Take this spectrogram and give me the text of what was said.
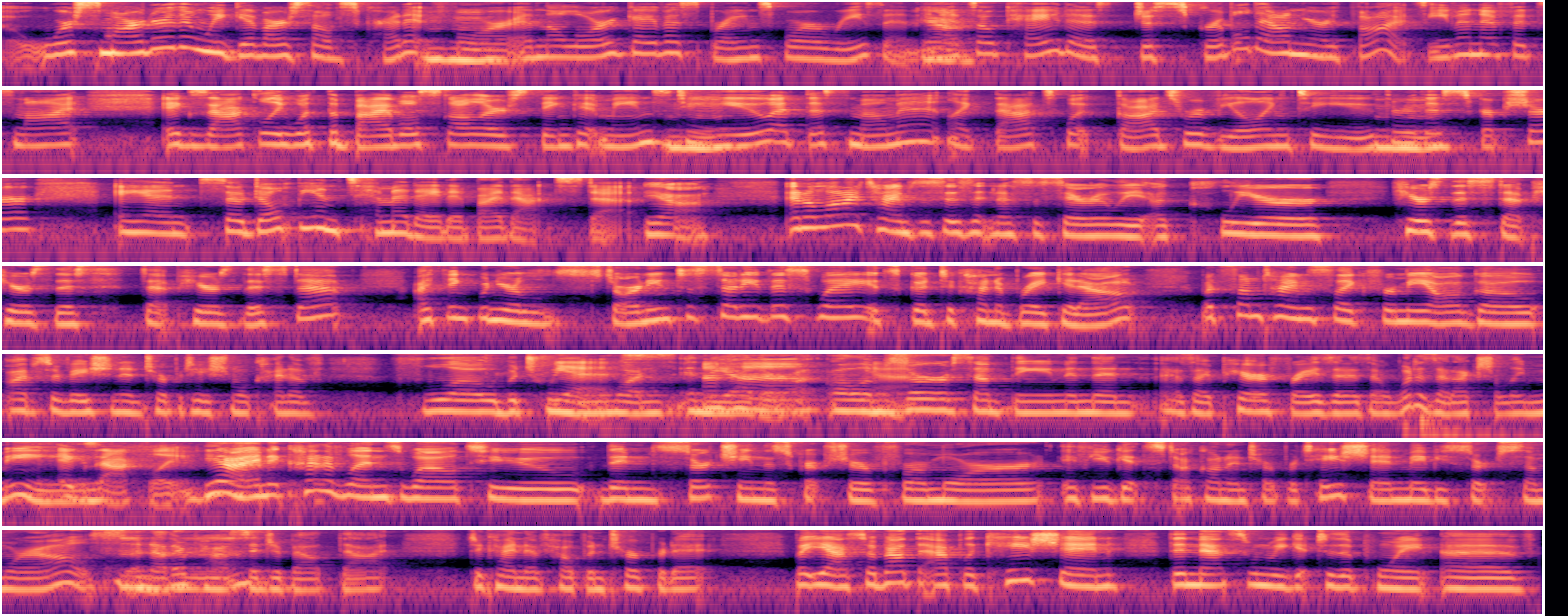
we're smarter than we give ourselves credit for, and the Lord gave us brains for a reason. Mm-hmm. Yeah. And it's okay to just scribble down your thoughts, even if it's not exactly what the Bible scholars think it means to Mm-hmm. you at this moment. Like that's what God's revealing to you through Mm-hmm. this scripture. And so don't be intimidated by that step. Yeah. And a lot of times this isn't necessarily a clear here's this step, here's this step, here's this step. I think when you're starting to study this way, it's good to kind of break it out. But sometimes, like for me, I'll go observation, interpretation will kind of flow between Yes. one and the Uh-huh. other. I'll Yeah. observe something, and then as I paraphrase it, I say, what does that actually mean? Exactly. Yeah, and it kind of lends well to then searching the scripture for more. If you get stuck on interpretation, maybe search somewhere else, another passage about that to kind of help interpret it. But yeah, so about the application, then that's when we get to the point of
